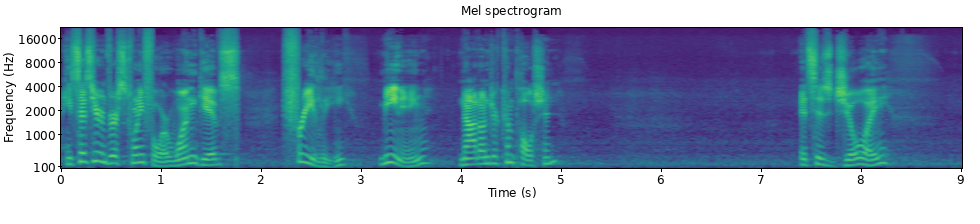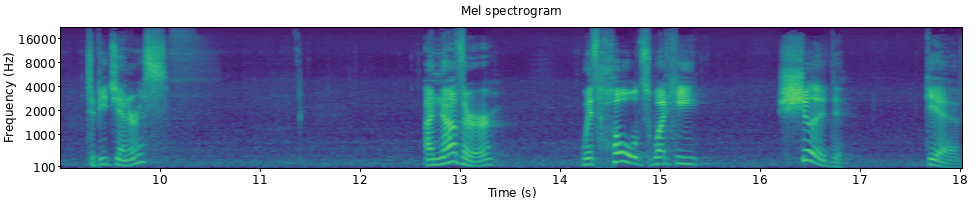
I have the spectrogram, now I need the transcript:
He says here in verse 24 one gives freely, meaning not under compulsion. It's his joy to be generous. Another withholds what he should give.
